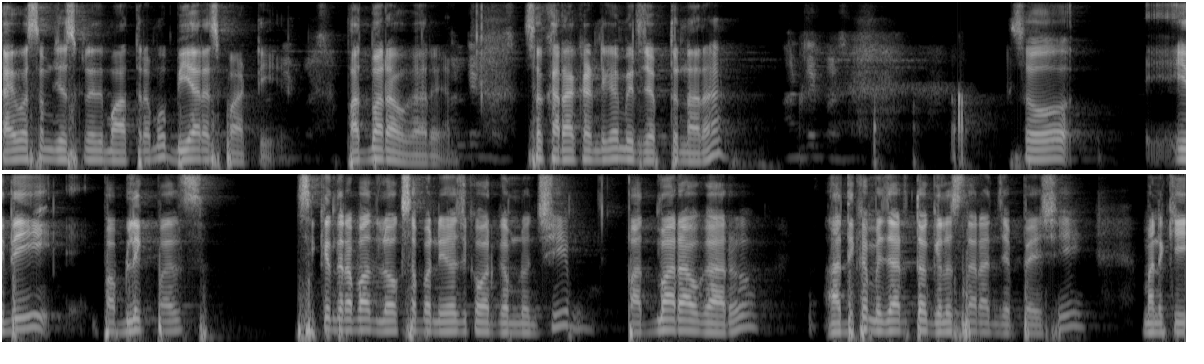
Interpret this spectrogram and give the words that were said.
కైవసం చేసుకునేది మాత్రము బీఆర్ఎస్ పార్టీ పద్మారావు గారే. సో కరాఖండిగా మీరు చెప్తున్నారా? సో ఇది పబ్లిక్ పల్స్. సికింద్రాబాద్ లోక్సభ నియోజకవర్గం నుంచి పద్మారావు గారు అధిక మెజారిటీతో గెలుస్తారని చెప్పేసి మనకి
